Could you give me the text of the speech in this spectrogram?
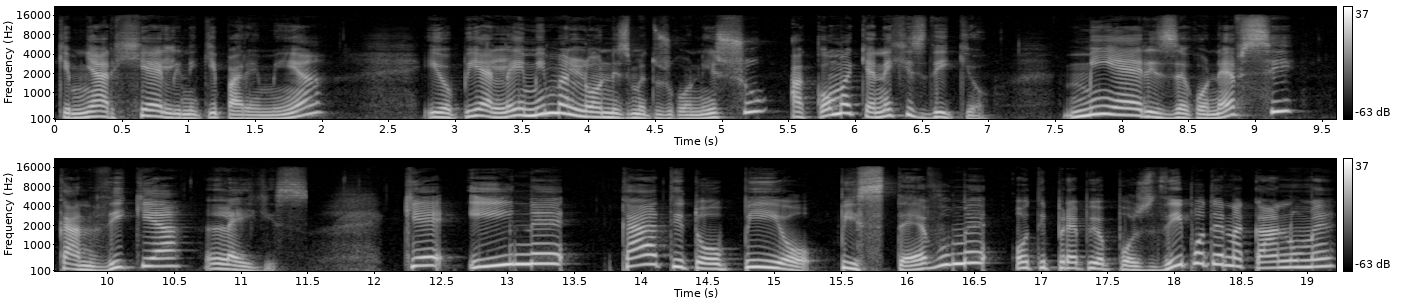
και μια αρχαία ελληνική παρεμία η οποία λέει μη μαλώνεις με τους γονείς σου ακόμα και αν έχεις δίκιο. Μη έριζε γονεύσει, καν δίκαια λέγεις. Και είναι κάτι το οποίο πιστεύουμε ότι πρέπει οπωσδήποτε να κάνουμε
